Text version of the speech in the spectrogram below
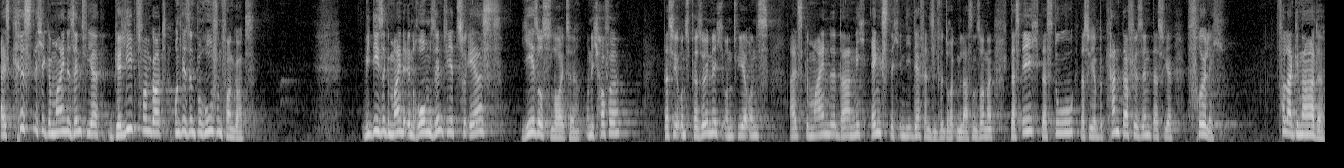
Als christliche Gemeinde sind wir geliebt von Gott und wir sind berufen von Gott. Wie diese Gemeinde in Rom sind wir zuerst Jesus-Leute. Und ich hoffe, dass wir uns persönlich und wir uns als Gemeinde da nicht ängstlich in die Defensive drücken lassen, sondern dass ich, dass du, dass wir bekannt dafür sind, dass wir fröhlich, voller Gnade,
